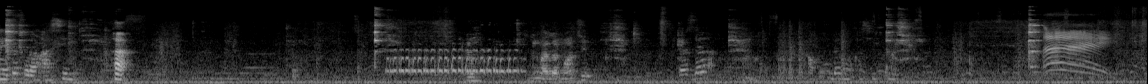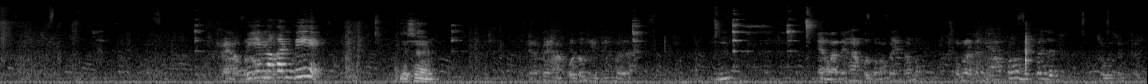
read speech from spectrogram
Itu kurang asin. Hah, Enggak ada macet. gak ada. Aku udah mau kasih tahu. Pengen aku Bi makan Bi. ya sayang Ya, pengen aku dong ini enggak ada. Hmm? Yang lainnya aku dong apa yang kamu? Kamu ada Ya nggak? aku lebih pedas. Coba coba. coba.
